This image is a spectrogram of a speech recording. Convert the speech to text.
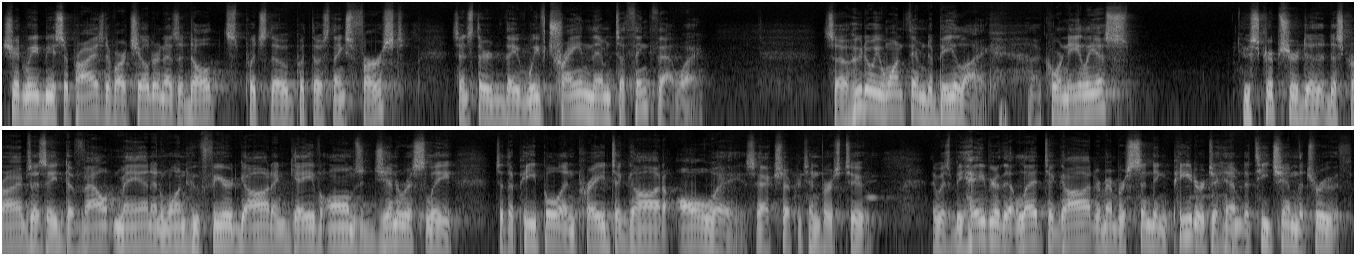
should we be surprised if our children as adults puts the, put those things first, since they we've trained them to think that way? So, who do we want them to be like? Uh, Cornelius, who Scripture de- describes as a devout man and one who feared God and gave alms generously to the people and prayed to God always. Acts chapter 10, verse 2. It was behavior that led to God, remember, sending Peter to him to teach him the truth.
